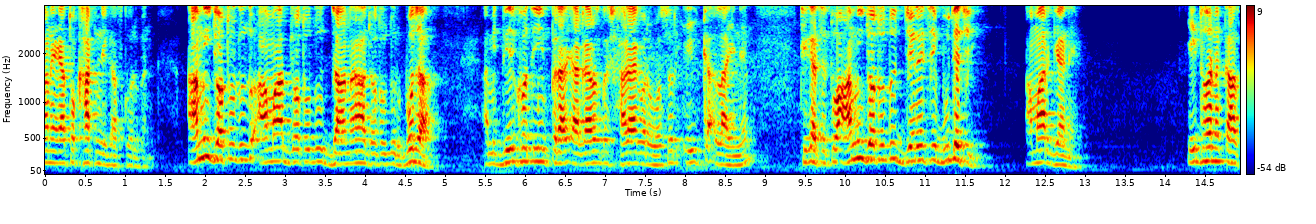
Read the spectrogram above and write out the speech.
মানে এত খাটনি কাজ করবেন? আমি যতদূর, আমার যতদূর জানা, যতদূর বোঝা, আমি দীর্ঘদিন প্রায় এগারো থেকে সাড়ে এগারো বছর এই লাইনে ঠিক আছে? তো আমি যতদূর জেনেছি, বুঝেছি আমার জ্ঞানে, এই ধরনের কাজ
